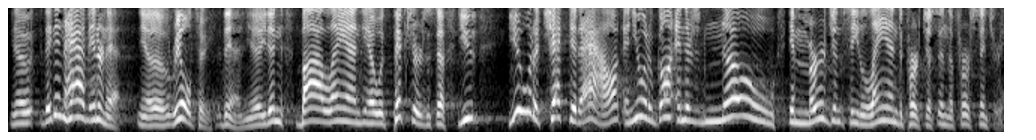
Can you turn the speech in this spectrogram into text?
You know, they didn't have internet, you know, realty then. You know, you didn't buy land, you know, with pictures and stuff. You, you would have checked it out and you would have gone, and there's no emergency land purchase in the first century.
